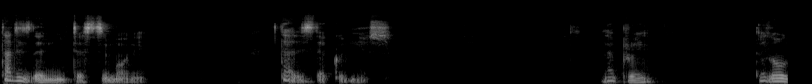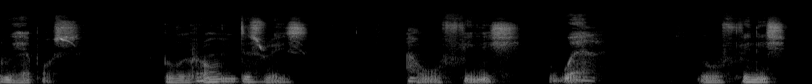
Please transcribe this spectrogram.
That is the new testimony. That is the good news. And I pray the Lord will help us. We will run this race and we will finish well. We will finish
